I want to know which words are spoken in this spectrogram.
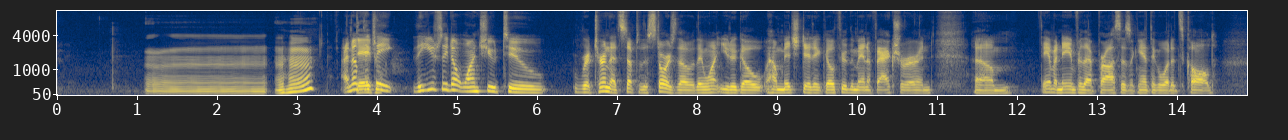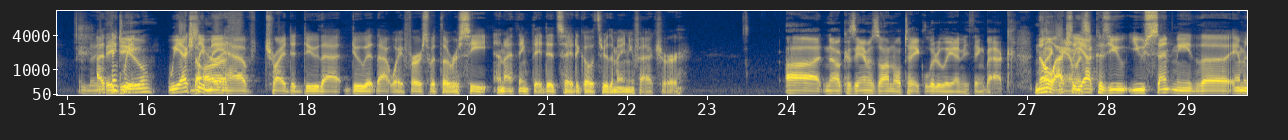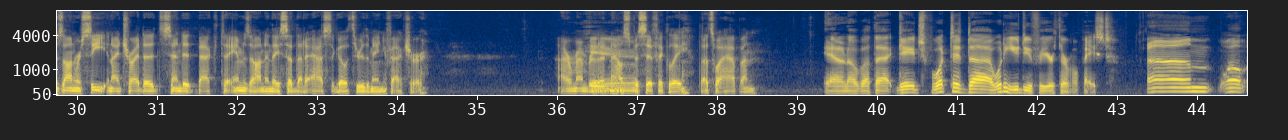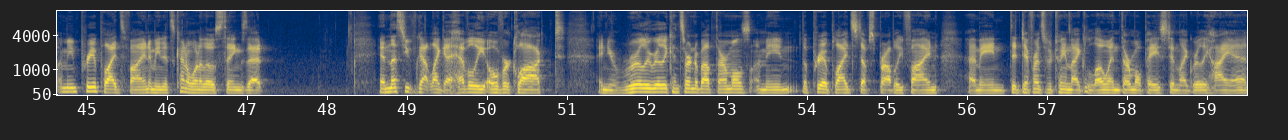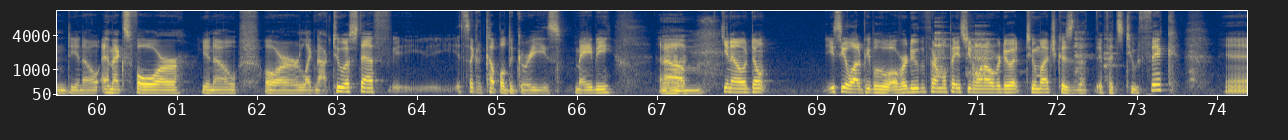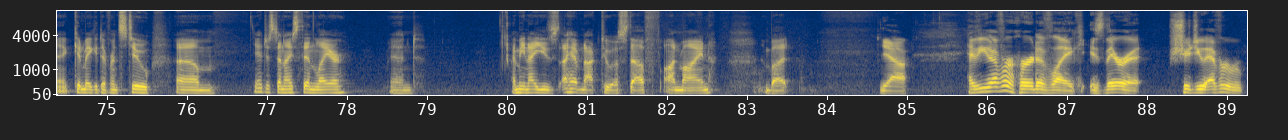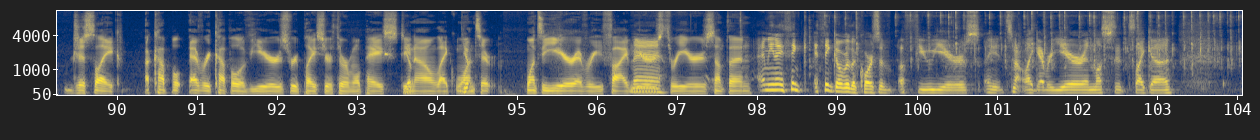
Mm hmm. I don't Gage- think they they usually don't want you to return that stuff to the stores though. They want you to go how Mitch did it, go through the manufacturer and um, they have a name for that process. I can't think of what it's called. And then- I They think do we we actually may have tried to do that, do it that way first with the receipt, and I think they did say to go through the manufacturer. Uh, no, because Amazon will take literally anything back. No, Like actually, Amaz- yeah, because you you sent me the Amazon receipt, and I tried to send it back to Amazon, and they said that it has to go through the manufacturer. I remember that now specifically. That's what happened. Yeah, I don't know about that. Gage, what did uh, what do you do for your thermal paste? Um, well, I mean, pre-applied's fine. I mean, it's kind of one of those things that unless you've got like a heavily overclocked and you're really really concerned about thermals, I mean, the pre-applied stuff's probably fine. I mean, the difference between like low-end thermal paste and like really high-end, you know, MX4, you know, or like Noctua stuff, it's like a couple degrees maybe. Um, you know, don't you see a lot of people who overdo the thermal paste. You don't want to overdo it too much because if it's too thick, eh, it can make a difference too. Um, yeah, just a nice thin layer, and I mean, I use I have Noctua stuff on mine, but Yeah. Have you ever heard of like is there a should you ever just like a couple every couple of years replace your thermal paste, you Yep. know, like once every once a year, every five Nah. years, three years, something. I mean, I think I think over the course of a few years, it's not like every year, unless it's like a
